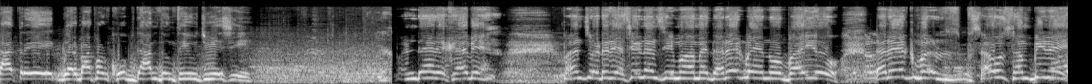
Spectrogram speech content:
રાત્રે ગરબા પણ ખૂબ ધામધૂમથી ઉજવીએ છીએ. પંડ્યા રેખાબેન પંચવટી રેસિડેન્સીમાં અમે દરેક બહેનો, ભાઈઓ, દરેક સૌ સંપીને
